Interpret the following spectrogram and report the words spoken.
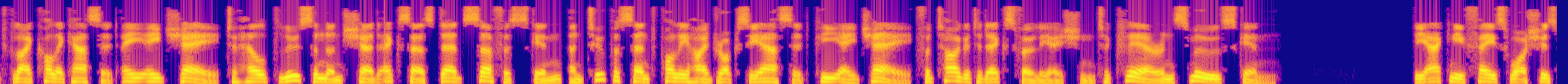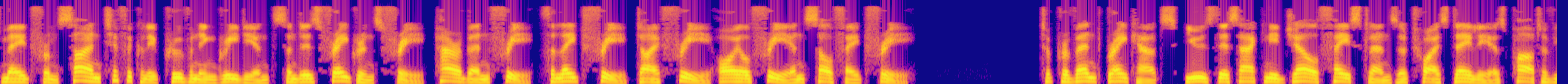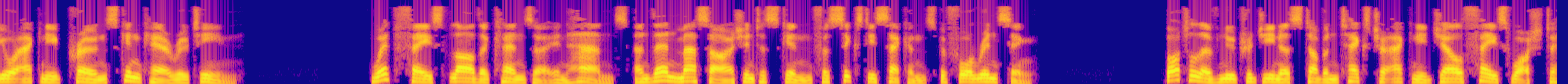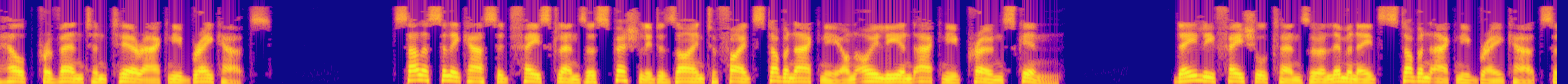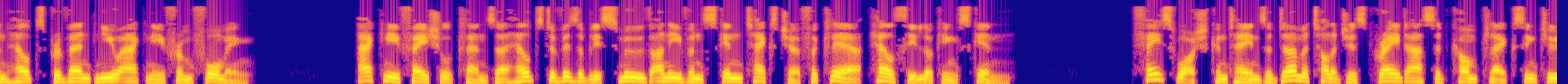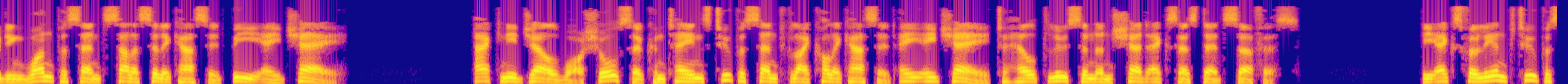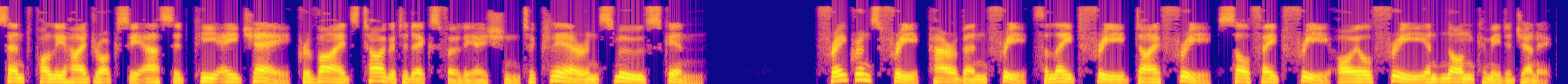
glycolic acid AHA to help loosen and shed excess dead surface skin, and 2% polyhydroxy acid PHA for targeted exfoliation to clear and smooth skin. The acne face wash is made from scientifically proven ingredients and is fragrance-free, paraben-free, phthalate-free, dye-free, oil-free and sulfate-free. To prevent breakouts, use this acne gel face cleanser twice daily as part of your acne-prone skincare routine. Wet face lather cleanser in hands, and then massage into skin for 60 seconds before rinsing. Bottle of Neutrogena Stubborn Texture Acne Gel Face Wash to help prevent and clear acne breakouts. Salicylic acid face cleanser specially designed to fight stubborn acne on oily and acne prone skin. Daily facial cleanser eliminates stubborn acne breakouts and helps prevent new acne from forming. Acne facial cleanser helps to visibly smooth uneven skin texture for clear, healthy looking skin. Face wash contains a dermatologist-grade acid complex including 1% salicylic acid BHA. Acne gel wash also contains 2% glycolic acid AHA to help loosen and shed excess dead surface. The exfoliant 2% polyhydroxy acid PHA provides targeted exfoliation to clear and smooth skin. Fragrance-free, paraben-free, phthalate-free, dye-free, sulfate-free, oil-free and non-comedogenic.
